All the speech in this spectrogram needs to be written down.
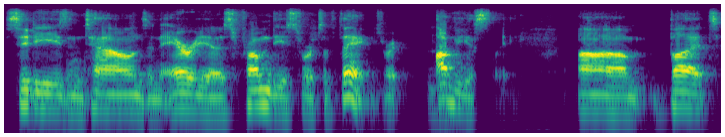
cities and towns and areas from these sorts of things, right? Mm-hmm. Obviously. Um, but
